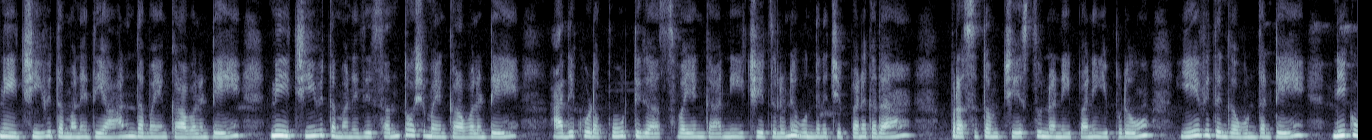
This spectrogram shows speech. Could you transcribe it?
నీ జీవితం అనేది ఆనందమయం కావాలంటే నీ జీవితం అనేది సంతోషమయం కావాలంటే అది కూడా పూర్తిగా స్వయంగా నీ చేతిలోనే ఉందని చెప్పాను కదా. ప్రస్తుతం చేస్తున్న నీ పని ఇప్పుడు ఏ విధంగా ఉందంటే నీకు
